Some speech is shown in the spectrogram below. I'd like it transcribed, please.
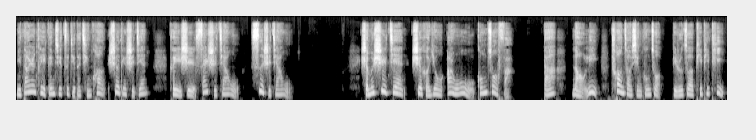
你当然可以根据自己的情况设定时间，可以是三十加五、四十加五。什么事件适合用二五五工作法？答：脑力创造性工作，比如做 PPT、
